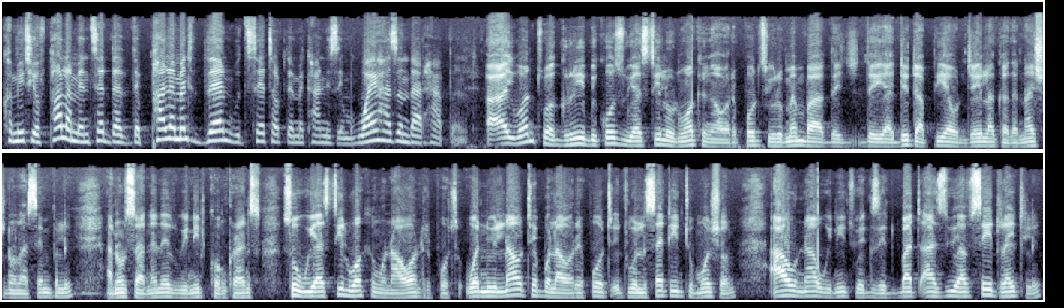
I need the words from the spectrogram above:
committee of Parliament said that the Parliament then would set up the mechanism. Why hasn't that happened? I want to agree because we are still on working our reports. You remember they, they uh, did appear on JLAC at the National Assembly and also and then we need concurrence. So we are still working on our own report. When we now table our report, it will set into motion how now we need to exit. But as you have said rightly,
